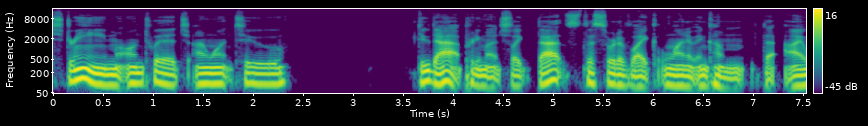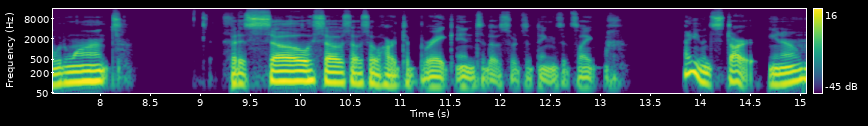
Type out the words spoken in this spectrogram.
stream on Twitch. I want to do that pretty much. Like that's the sort of like line of income that I would want. But it's so so so so hard to break into those sorts of things. It's like how do you even start, you know?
